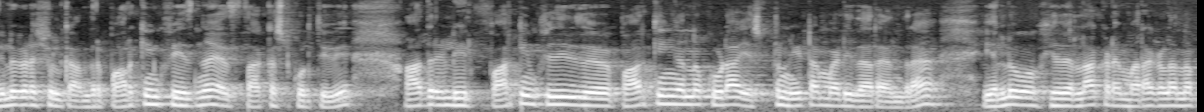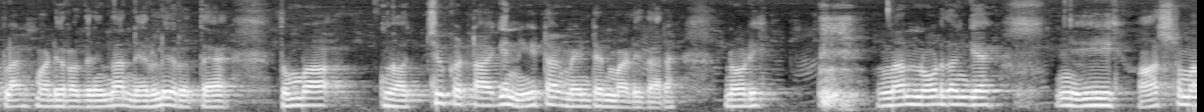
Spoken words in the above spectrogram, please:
ನಿಲುಗಡೆ ಶುಲ್ಕ ಅಂದರೆ ಪಾರ್ಕಿಂಗ್ ಫೀಸ್ನೇ ಸಾಕಷ್ಟು ಕೊಡ್ತೀವಿ. ಆದರೆ ಇಲ್ಲಿ ಪಾರ್ಕಿಂಗ್ ಫೀಸ್ ಪಾರ್ಕಿಂಗನ್ನು ಕೂಡ ಎಷ್ಟು ನೀಟಾಗಿ ಮಾಡಿದ್ದಾರೆ ಅಂದರೆ, ಎಲ್ಲೂ ಎಲ್ಲ ಕಡೆ ಮರಗಳನ್ನು ಪ್ಲಾಂಟ್ ಮಾಡಿರೋದ್ರಿಂದ ನೆರಳಿರುತ್ತೆ ತುಂಬ ಅಚ್ಚುಕಟ್ಟಾಗಿ ನೀಟಾಗಿ ಮೇಂಟೈನ್ ಮಾಡಿದ್ದಾರೆ. ನೋಡಿ, ನಾನು ನೋಡ್ದಂಗೆ ಈ ಆಶ್ರಮ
